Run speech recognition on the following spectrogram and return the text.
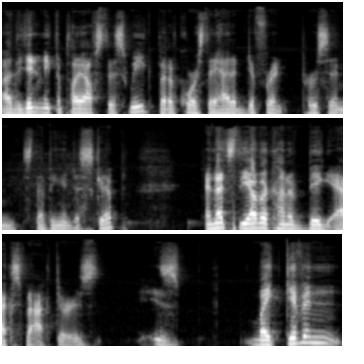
Uh, they didn't make the playoffs this week, but of course they had a different person stepping in to skip and that's the other kind of big X factor is is like given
